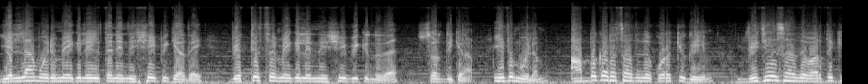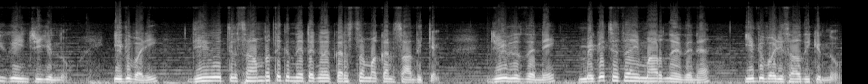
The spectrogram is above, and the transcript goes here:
എല്ലാം ഒരു മേഖലയിൽ തന്നെ നിക്ഷേപിക്കാതെ വ്യത്യസ്ത മേഖലയിൽ നിക്ഷേപിക്കുന്നത് ശ്രദ്ധിക്കണം. ഇതുമൂലം അപകട സാധ്യത കുറയ്ക്കുകയും വിജയ സാധ്യത വർദ്ധിക്കുകയും ചെയ്യുന്നു. ഇതുവഴി ജീവിതത്തിൽ സാമ്പത്തിക നേട്ടങ്ങൾ കരസ്ഥമാക്കാൻ സാധിക്കും. ജീവിതം തന്നെ മികച്ചതായി മാറുന്നതിന് ഇതുവഴി സാധിക്കുന്നു.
